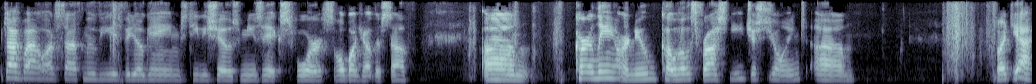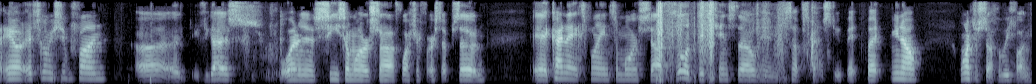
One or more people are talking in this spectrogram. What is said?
we talk about a lot of stuff movies, video games, TV shows, music, sports, a whole bunch of other stuff. Um, currently, our new co host, Frosty, just joined. Um, but yeah, you know, it's going to be super fun. Uh, if you guys want to see some of our stuff, watch our first episode. It kind of explains some more stuff. It's a little bit tense, though, and stuff's kind of stupid. But, you know, watch our stuff. It'll be fun.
